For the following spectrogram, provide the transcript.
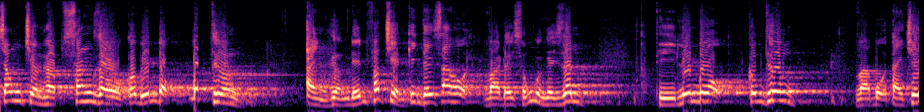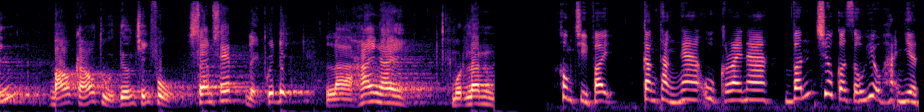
Trong trường hợp xăng dầu có biến động bất thường ảnh hưởng đến phát triển kinh tế xã hội và đời sống của người dân thì Liên Bộ Công Thương và Bộ Tài chính báo cáo Thủ tướng Chính phủ xem xét để quyết định là hai ngày một lần. Không chỉ vậy, căng thẳng Nga-Ukraine vẫn chưa có dấu hiệu hạ nhiệt.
